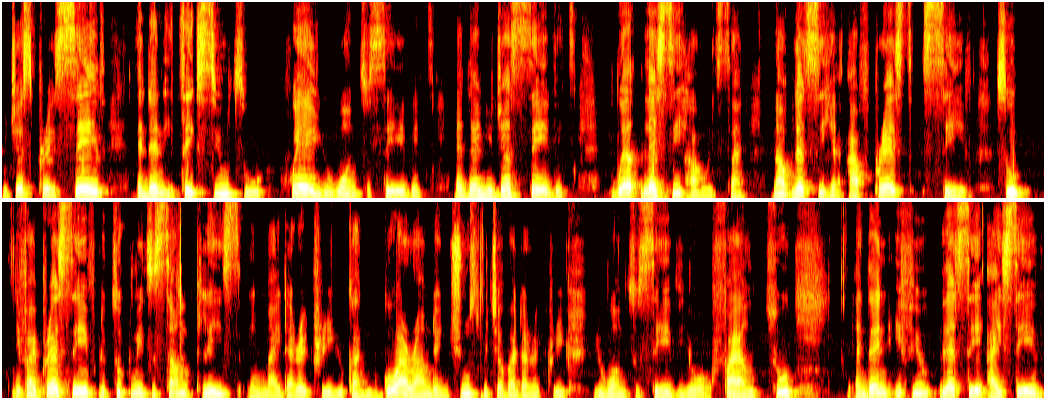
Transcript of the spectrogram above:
you just press save and then it takes you to where you want to save it and then you just save it. Well let's see how it's done. Now let's see here. I've pressed save. So if I press save, it took me to some place in my directory. You can go around and choose whichever directory you want to save your file to. And then if you, let's say I save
